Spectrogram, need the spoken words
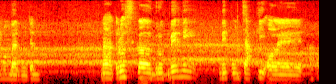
emang Bayern Munchen. Nah, terus ke grup B nih dipuncaki oleh apa?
